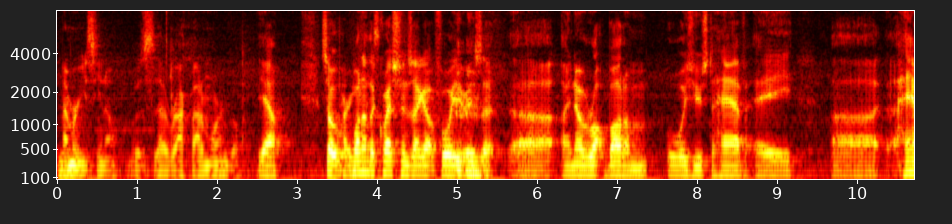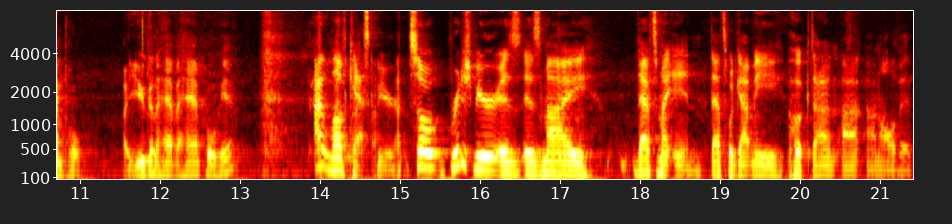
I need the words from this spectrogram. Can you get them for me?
memories. You know, was uh, Rock Bottom Warrenville. Yeah. So Party one of the questions I got for you is that uh, I know Rock Bottom always used to have a, uh, a hand pull. Are you going to have a hand pull here? I love cask beer. So British beer is is my that's my in. That's what got me hooked on on, on all of it.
